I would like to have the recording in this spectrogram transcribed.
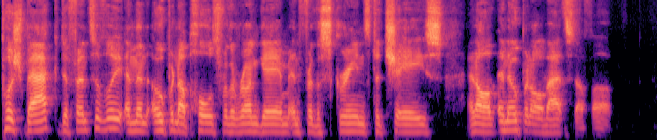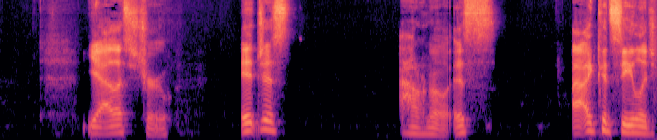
push back defensively and then open up holes for the run game and for the screens to chase and all and open all that stuff up. Yeah, that's true. It just I don't know. It's I could see legit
